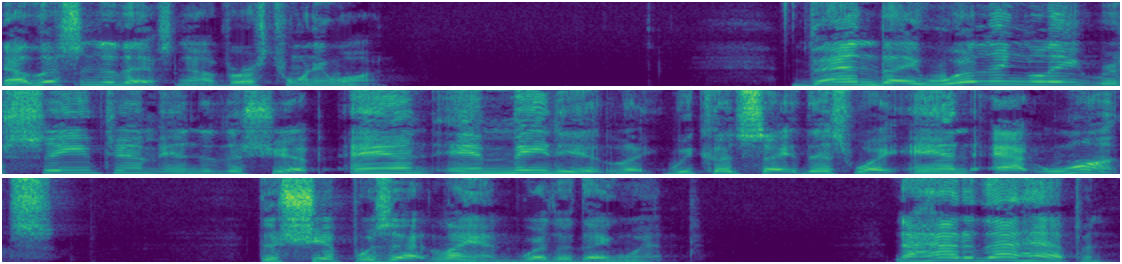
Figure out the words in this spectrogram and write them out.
Now listen to this. Now, verse 21. Then they willingly received him into the ship and immediately, we could say it this way, and at once the ship was at land whither they went. Now how did that happen?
